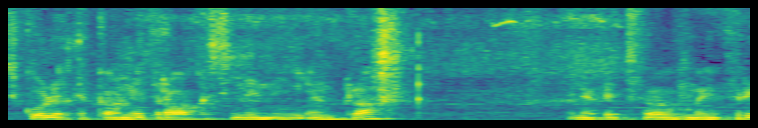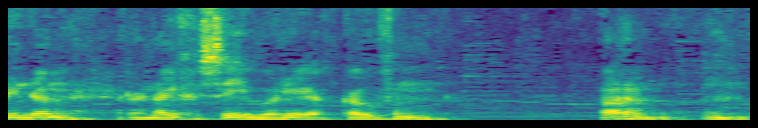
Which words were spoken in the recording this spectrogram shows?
skool het ek al net raak gesien in die een klas. En ek het vir my vriendin Renay gesê, hoor jy, ek hou van Harm en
